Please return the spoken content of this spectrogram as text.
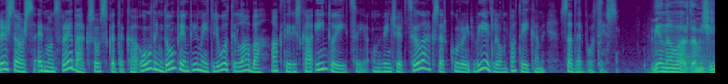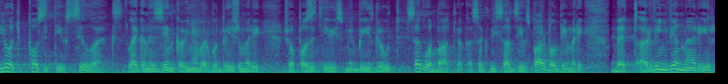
Režisors Edmunds Freibergs uzskata, ka Ulim Dumpim piemīt ļoti laba aktieriskā intuīcija, un viņš ir cilvēks, ar kuru ir viegli un patīkami sadarboties. Vienā vārdā viņš ir ļoti pozitīvs cilvēks. Lai gan es zinu, ka viņam varbūt brīžam arī šo pozitīvismu ir bijis grūti saglabāt, jo, kā saka, visādi dzīves pārbaudījumi arī. Bet ar viņu vienmēr ir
